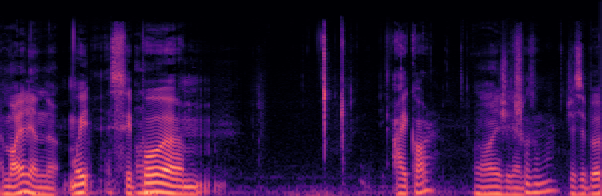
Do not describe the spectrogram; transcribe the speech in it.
À Montréal, il y en a. Oui, c'est Ouais. pas. Euh, iCar, Ouais, j'ai. Je sais pas.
